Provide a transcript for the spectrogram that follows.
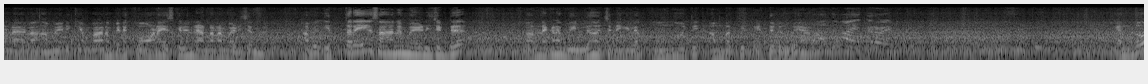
ഉണ്ടായല്ലോ അമേരിക്കൻ ബാറും പിന്നെ കോൺ ഐസ്ക്രീം രണ്ടെണ്ണം മേടിച്ചിട്ടുണ്ട്. അപ്പോൾ ഇത്രയും സാധനം മേടിച്ചിട്ട് വന്നേക്കണ ബില്ല് എന്ന് വെച്ചിട്ടുണ്ടെങ്കിൽ മുന്നൂറ്റി അമ്പത്തി എട്ട് രൂപയാണ് എന്തോ?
